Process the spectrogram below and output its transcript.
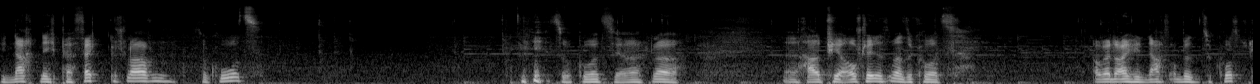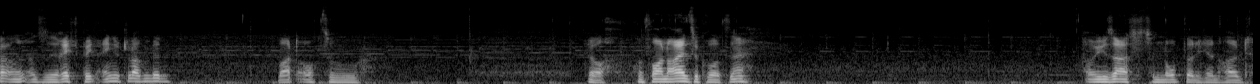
Die Nacht nicht perfekt geschlafen. So kurz. so kurz, ja klar. Äh, halb vier aufstehen ist immer so kurz. Aber da ich die Nacht ein bisschen zu kurz geschlafen, also recht spät eingeschlafen bin, war auch zu ja, von vornherein zu kurz, ne? Aber wie gesagt, zur Not würde ich dann halt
